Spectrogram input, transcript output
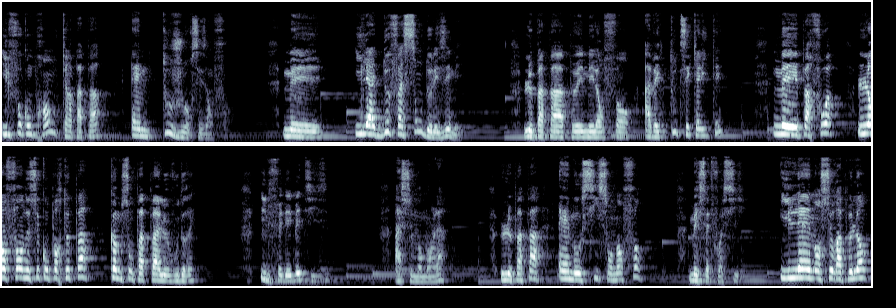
Il faut comprendre qu'un papa aime toujours ses enfants. Mais il a deux façons de les aimer. Le papa peut aimer l'enfant avec toutes ses qualités, mais parfois l'enfant ne se comporte pas comme son papa le voudrait. Il fait des bêtises. À ce moment-là, le papa aime aussi son enfant, mais cette fois-ci, il aime en se rappelant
